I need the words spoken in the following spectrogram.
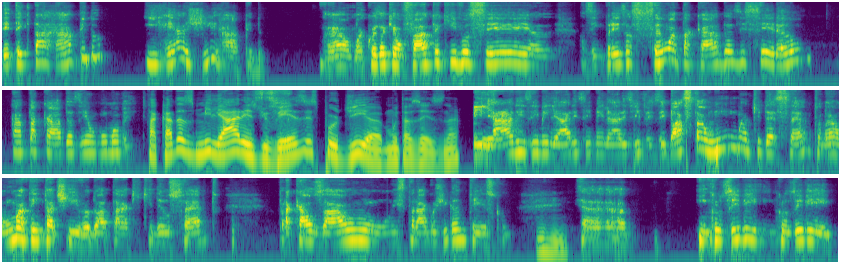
detectar rápido e reagir rápido. Né? Uma coisa que é um fato é que você, as empresas são atacadas e serão atacadas em algum momento. Atacadas milhares de vezes por dia, muitas vezes, né? Milhares e milhares e milhares de vezes. E basta uma que der certo, né? Uma tentativa do ataque que deu certo para causar um, um, estrago gigantesco. Uhum. Uh, inclusive, inclusive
